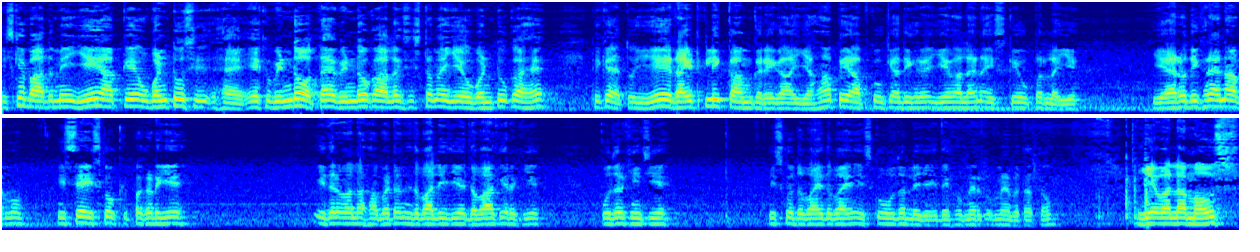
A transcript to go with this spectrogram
इसके बाद में ये आपके उबंटू है। एक विंडो होता है विंडो का अलग सिस्टम है, ये उबंटू का है, ठीक है? तो ये राइट क्लिक काम करेगा। यहाँ पे आपको क्या दिख रहा है? ये वाला है ना, इसके ऊपर लाइए। ये एरो दिख रहा है ना आपको? इससे इसको पकड़िए। इधर वाला हाँ बटन दबा लीजिए, दबा के रखिए। उधर खींचिए। इसको दबाए दबाए, इसको उधर ले जाइए। देखो, मेरे को, मैं बताता हूँ। ये वाला माउस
